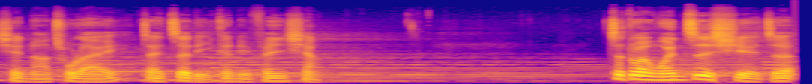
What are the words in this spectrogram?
先拿出来在这里跟你分享。这段文字写着：“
